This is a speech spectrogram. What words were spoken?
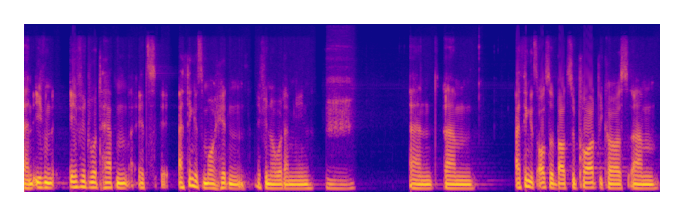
And even if it would happen, it's I think it's more hidden, if you know what I mean. And um, I think it's also about support because um,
